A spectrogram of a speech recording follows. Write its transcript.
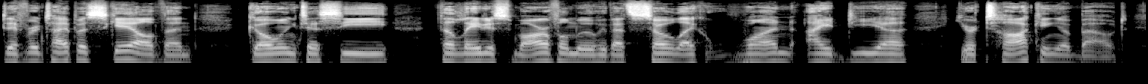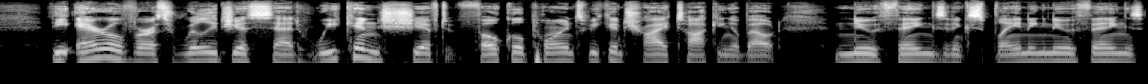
different type of scale than going to see the latest Marvel movie that's so like one idea you're talking about. The Arrowverse really just said we can shift focal points, we can try talking about new things and explaining new things.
